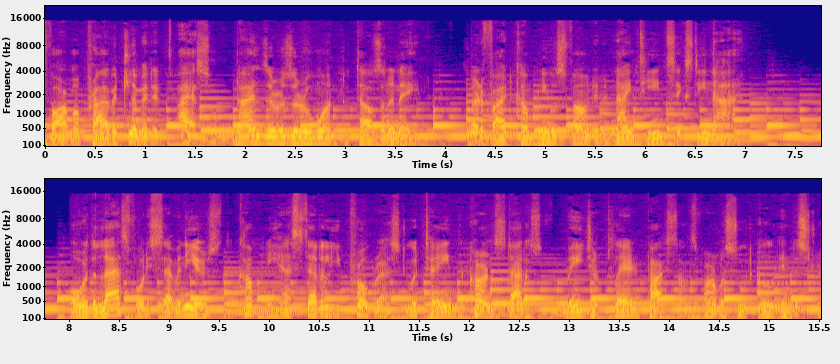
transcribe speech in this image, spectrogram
Pharma Private Limited ISO 9001-2008 certified company was founded in 1969. Over the last 47 years, the company has steadily progressed to attain the current status of a major player in Pakistan's pharmaceutical industry.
